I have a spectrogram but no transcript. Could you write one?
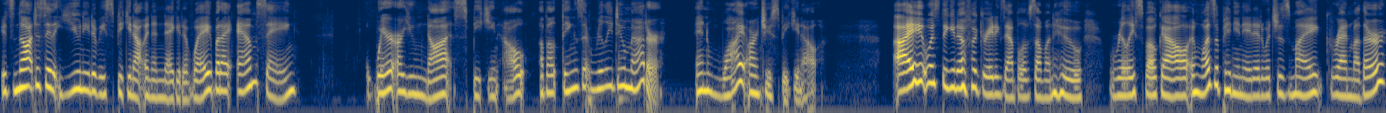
it's not to say that you need to be speaking out in a negative way, but I am saying, where are you not speaking out about things that really do matter? And why aren't you speaking out? I was thinking of a great example of someone who really spoke out and was opinionated, which is my grandmother.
